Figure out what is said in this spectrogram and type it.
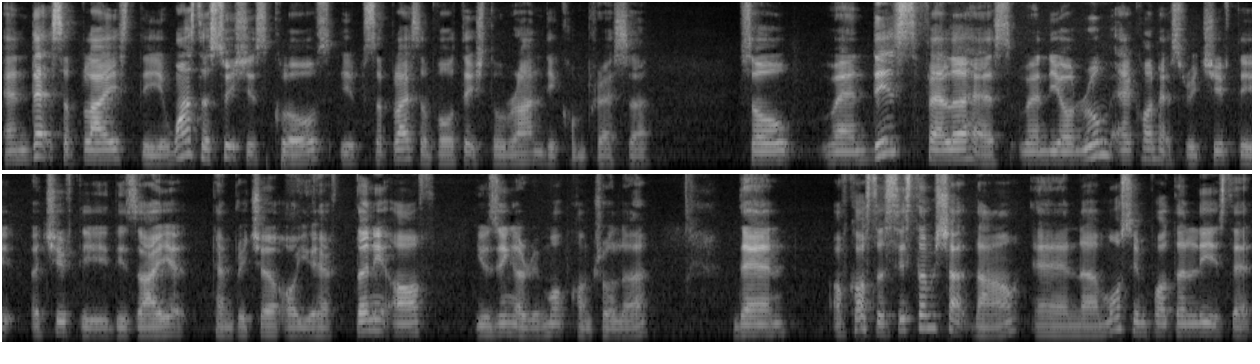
and that supplies the once the switch is closed, it supplies the voltage to run the compressor. So when this fella has when your room aircon has achieved the achieved the desired temperature or you have turned it off using a remote controller, then of course the system shut down and uh, most importantly is that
